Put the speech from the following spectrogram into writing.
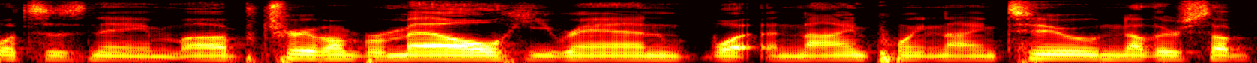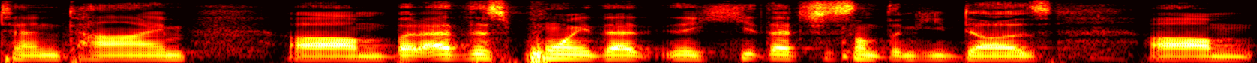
what's his name? Uh, Trayvon Bromell. He ran what a 9.92, another sub 10 time. Um, but at this point, that he, that's just something he does. Um,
